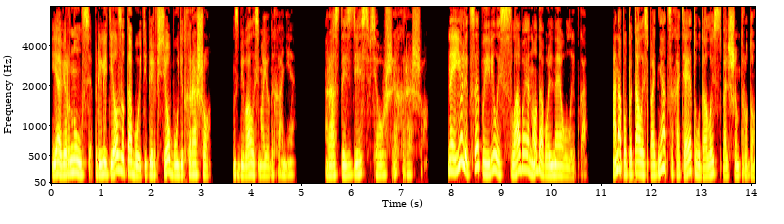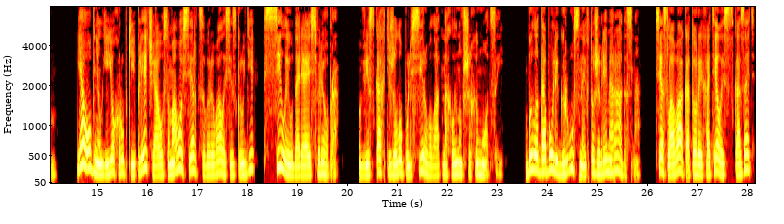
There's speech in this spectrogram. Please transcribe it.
«Я вернулся, прилетел за тобой, теперь все будет хорошо». Сбивалось мое дыхание. Раз ты здесь, все уже хорошо. На ее лице появилась слабая, но довольная улыбка. Она попыталась подняться, хотя это удалось с большим трудом. Я обнял ее хрупкие плечи, а у самого сердца вырывалось из груди, с силой ударяясь в ребра. В висках тяжело пульсировало от нахлынувших эмоций. Было до боли грустно и в то же время радостно. Все слова, которые хотелось сказать,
